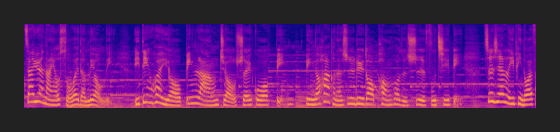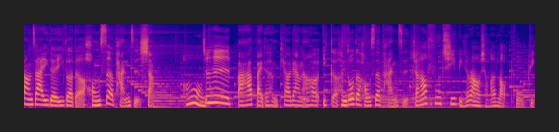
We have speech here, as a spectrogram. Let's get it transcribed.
在越南有所谓的六礼。一定会有槟榔、酒、水果、饼。饼的话可能是绿豆碰或者是夫妻饼，这些礼品都会放在一个一个的红色盘子上。哦，就是把它摆得很漂亮，然后一个很多个红色盘子，讲到夫妻饼，就让我想到老婆饼，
